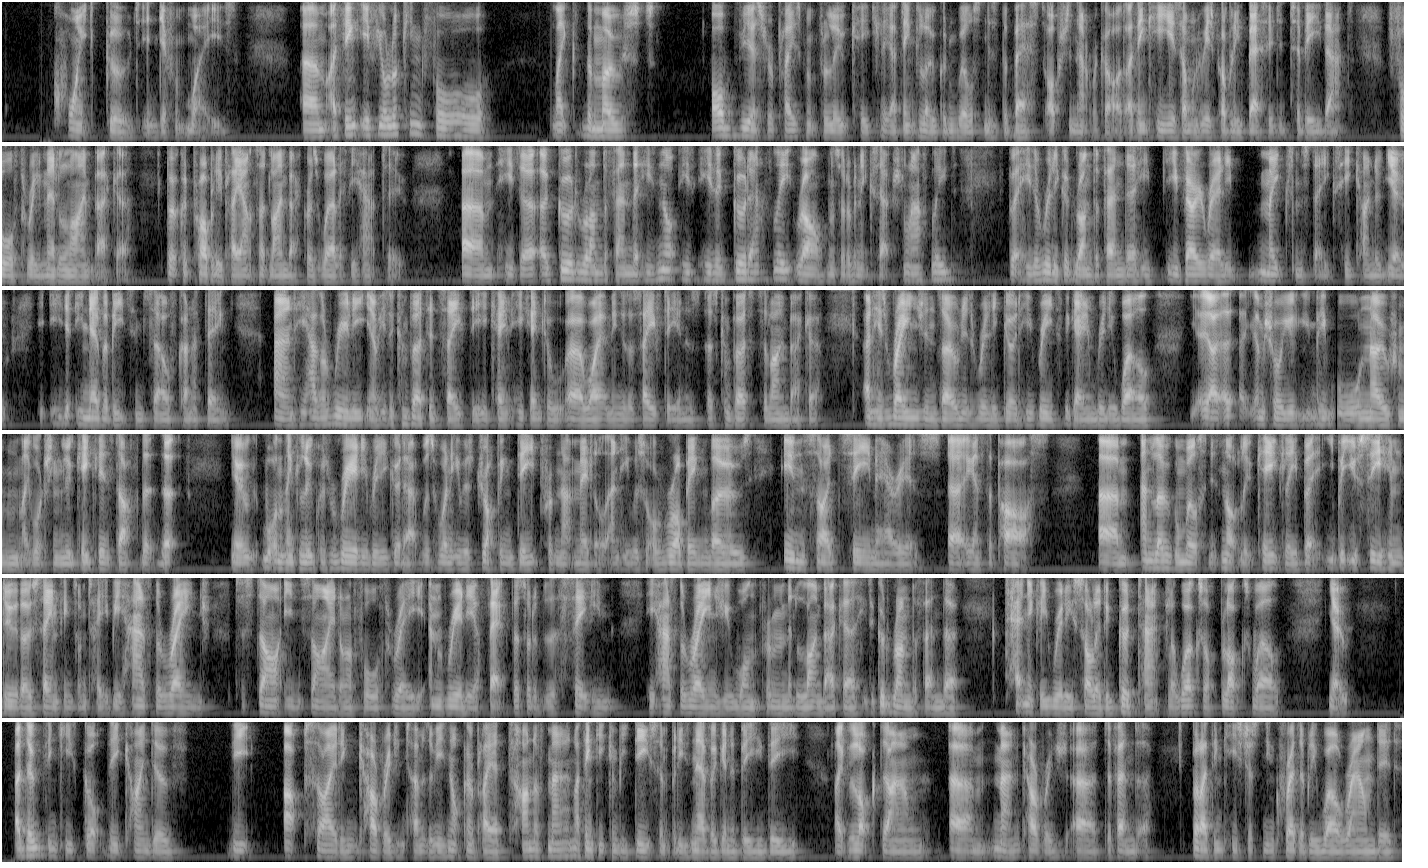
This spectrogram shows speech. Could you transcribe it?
quite good in different ways. Um, I think if you're looking for like the most obvious replacement for Luke Kuechly, I think Logan Wilson is the best option in that regard. I think he is someone who is probably best suited to be that 4-3 middle linebacker, but could probably play outside linebacker as well if he had to. Um, he's a, a, good run defender. He's not. He's he's a good athlete rather than sort of an exceptional athlete, but he's a really good run defender. He he very rarely makes mistakes. He kind of you know he he never beats himself kind of thing. And he has a really you know he's a converted safety. He came he came to uh, Wyoming as a safety and has, has converted to linebacker. And his range and zone is really good. He reads the game really well. I, am sure you, you, people will know from like watching Luke Kuechly and stuff that that you know, one of the things Luke was really, really good at was when he was dropping deep from that middle and he was sort of robbing those inside seam areas uh, against the pass. Um, and Logan Wilson is not Luke Kuechly, but but you see him do those same things on tape. He has the range to start inside on a 4-3 and really affect the sort of the seam. He has the range you want from a middle linebacker. He's a good run defender, technically really solid, a good tackler, works off blocks well. You know, I don't think he's got the kind of the upside in coverage in terms of he's not going to play a ton of man. I think he can be decent, but he's never going to be the like lockdown um, man coverage uh, defender. But I think he's just an incredibly well-rounded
